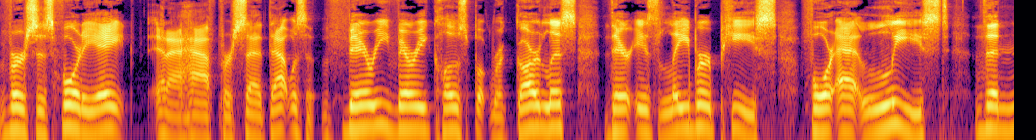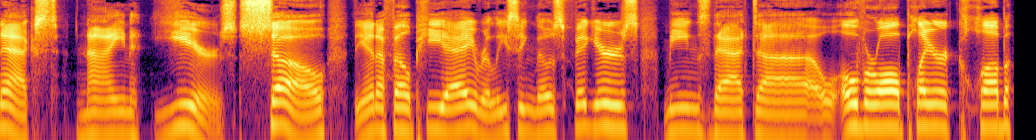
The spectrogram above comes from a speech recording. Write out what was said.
versus 48 and a half percent. That was very, very close. But regardless, there is labor peace for at least the next nine years. So the NFLPA releasing those figures means that uh, overall player club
